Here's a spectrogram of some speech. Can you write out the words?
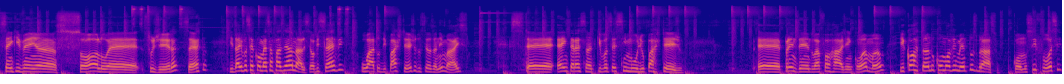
sem que venha solo, é, sujeira, certo? E daí você começa a fazer a análise. Observe o ato de pastejo dos seus animais. É, é interessante que você simule o pastejo é, prendendo a forragem com a mão e cortando com o movimento dos braços, como se fosse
